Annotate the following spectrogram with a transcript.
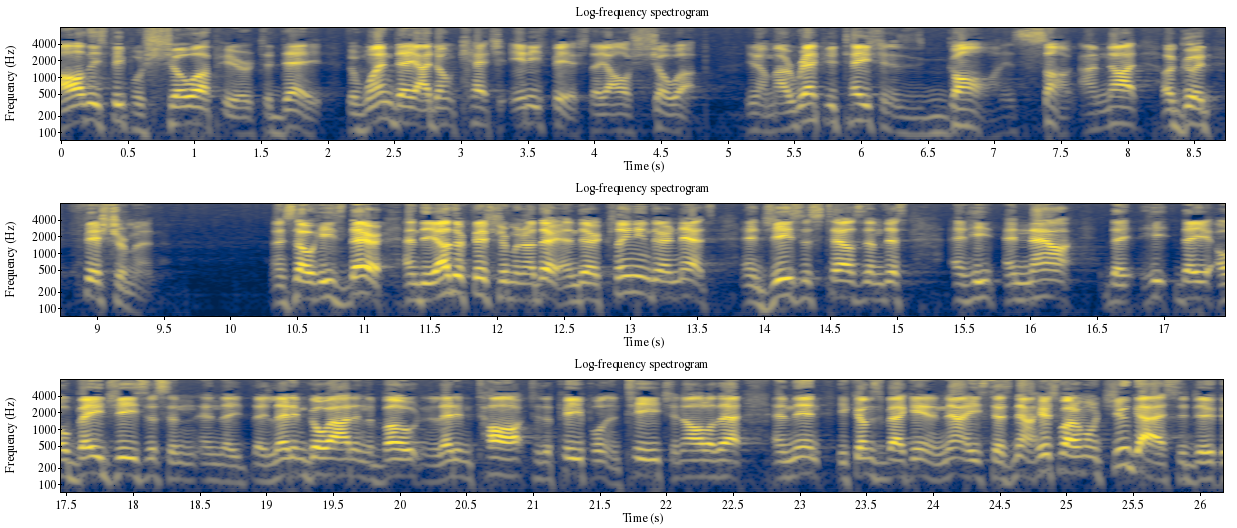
all these people show up here today. The one day I don't catch any fish, they all show up. You know, my reputation is gone, it's sunk. I'm not a good fisherman. And so he's there, and the other fishermen are there, and they're cleaning their nets. And Jesus tells them this, and, he, and now they, he, they obey Jesus and, and they, they let him go out in the boat and let him talk to the people and teach and all of that. And then he comes back in and now he says, Now, here's what I want you guys to do.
